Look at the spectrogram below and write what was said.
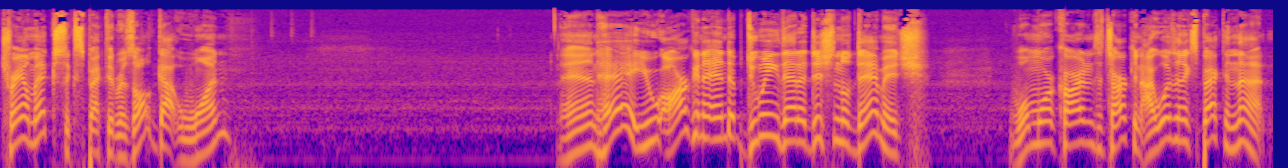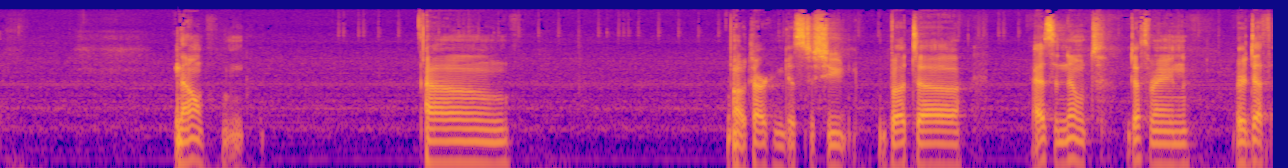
Trail mix, expected result, got one. And hey, you are going to end up doing that additional damage. One more card into Tarkin. I wasn't expecting that. No. Um. Oh, Tarkin gets to shoot, but uh, as a note, Death Rain or Death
